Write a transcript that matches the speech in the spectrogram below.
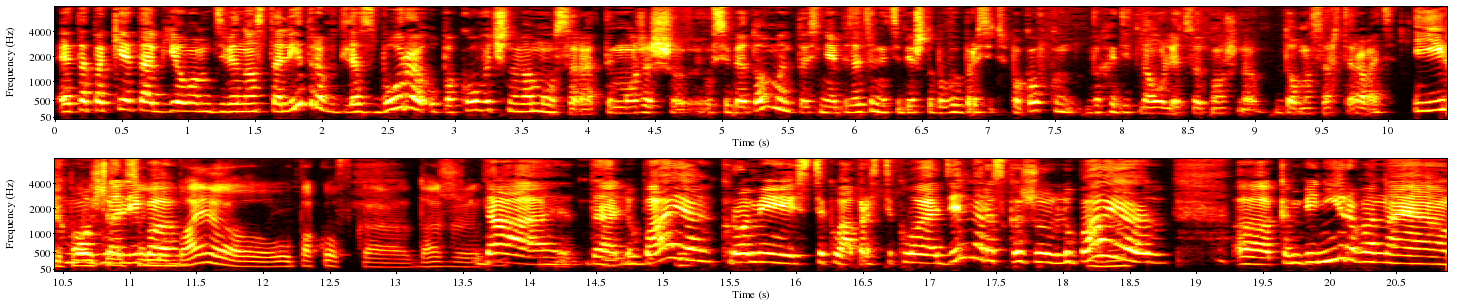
Это пакеты объемом 90 литров для сбора упаковочного мусора. Ты можешь у себя дома, то есть не обязательно тебе, чтобы выбросить упаковку, выходить на улицу, можно дома сортировать. И их и можно либо... любая упаковка, даже... Да, да, любая, кроме стекла. Про стекло я отдельно расскажу. Любая угу. э, комбинированная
